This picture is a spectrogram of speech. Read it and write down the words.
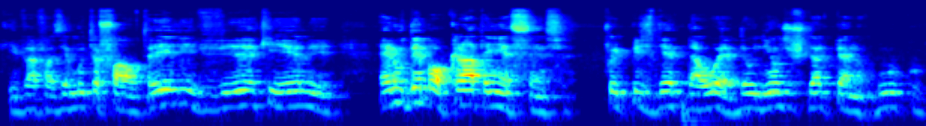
que vai fazer muita falta. Ele vê que ele era um democrata em essência. Foi presidente da UE, da União dos Estudantes de Pernambuco,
